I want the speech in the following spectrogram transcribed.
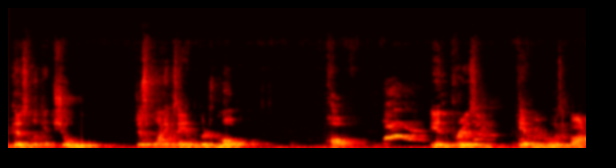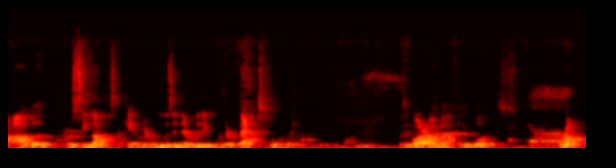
Because look at Shaul. Just one example, there's multiple. Paul. In prison, I can't remember, was it Bar Abba or Silas? I can't remember who was in there with him with their backs torn open. Was it Bar Abba? I think it was. Right.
